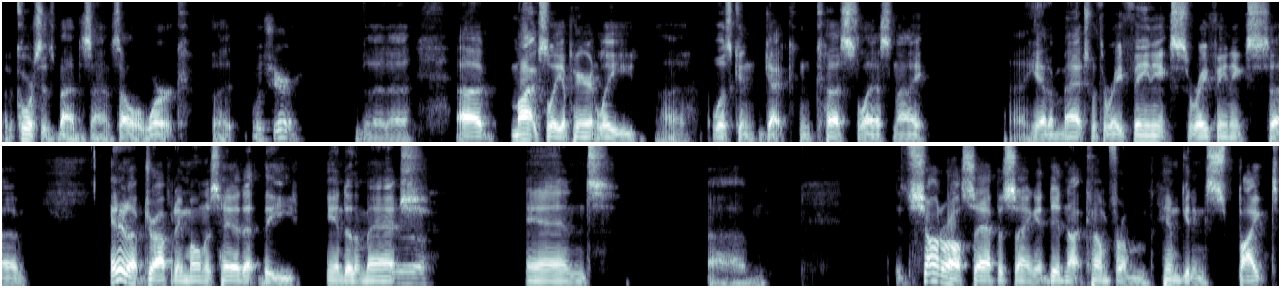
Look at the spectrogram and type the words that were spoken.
of course it's by design. It's all a work. But Well, sure. but uh, uh, Moxley apparently uh, was con- got concussed last night. Uh, he had a match with Rey Fenix. Rey Fenix uh, ended up dropping him on his head at the end of the match, Ugh. and um, Sean Ross Sapp is saying it did not come from him getting spiked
